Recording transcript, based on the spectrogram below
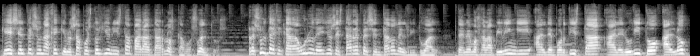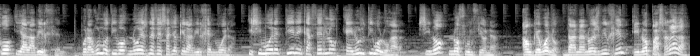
que es el personaje que nos ha puesto el guionista para atar los cabos sueltos. Resulta que cada uno de ellos está representado en el ritual. Tenemos a la pilingui, al deportista, al erudito, al loco y a la virgen. Por algún motivo no es necesario que la virgen muera, y si muere tiene que hacerlo en último lugar, si no, no funciona. Aunque bueno, Dana no es virgen y no pasa nada,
